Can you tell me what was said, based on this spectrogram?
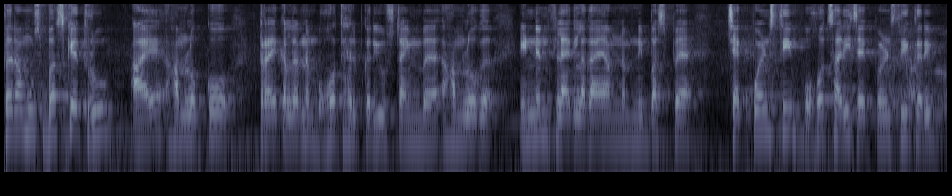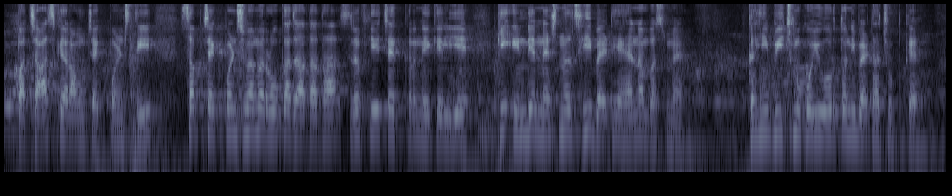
फिर हम उस बस के थ्रू आए। हम लोग को ट्राई कलर ने बहुत हेल्प करी उस टाइम पे। हम लोग इंडियन फ्लैग लगाए हमने अपनी बस पे। चेक पॉइंट्स थी, बहुत सारी चेक पॉइंट्स थी, करीब पचास के अराउंड चेक पॉइंट्स थी। सब चेक पॉइंट्स में हमें रोका जाता था, सिर्फ़ ये चेक करने के लिए कि इंडियन नेशनल्स ही बैठे हैं ना बस में। कहीं बीच में कोई और तो नहीं बैठा छुप के।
